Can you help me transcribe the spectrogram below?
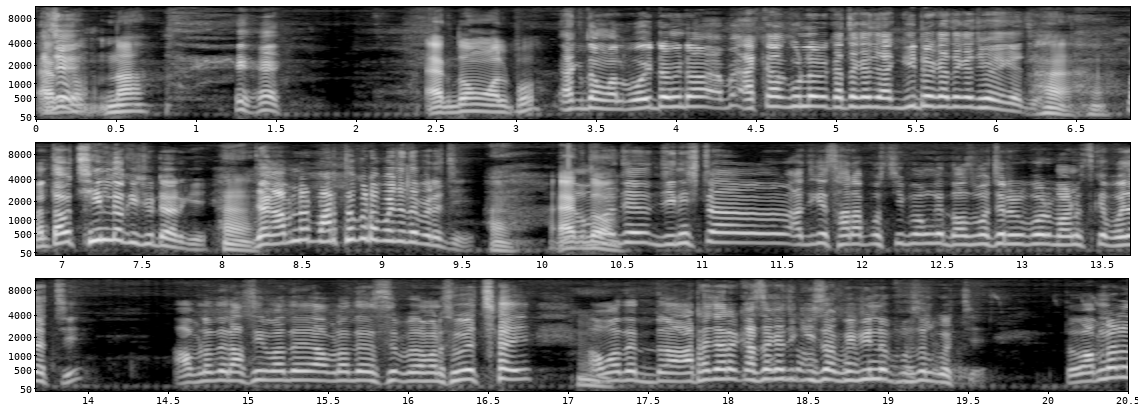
একদম না। একদম অল্প। একদম অল্প। ওই জমিটা একাগুলোর কাছাকাছি এক গিটের কাছাকাছি হয়ে গেছে। হ্যাঁ হ্যাঁ। মানে তাও ছিল কিছুটা আর কি। হ্যাঁ। যাক আপনার পার্থক্যটা বোঝাতে পেরেছি। হ্যাঁ একদম। যে জিনিসটা আজকে সারা পশ্চিমবঙ্গে দশ বছরের উপর মানুষকে বোঝাচ্ছি আপনাদের আশীর্বাদে আপনাদের মানে শুভেচ্ছাই আমাদের আট হাজারের কাছাকাছি কৃষক বিভিন্ন ফসল করছে। তো আপনারা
